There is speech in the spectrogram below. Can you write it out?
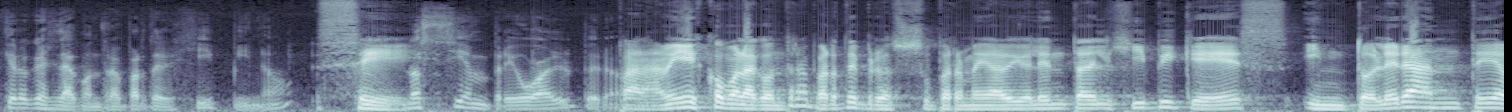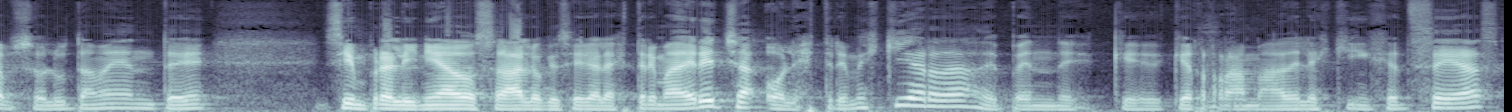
creo que es la contraparte del hippie, ¿no? sí. No siempre igual, pero... Para mí es como la contraparte, pero súper mega violenta del hippie, que es intolerante absolutamente, siempre alineados a lo que sería la extrema derecha o la extrema izquierda, depende qué, qué rama del skinhead seas,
